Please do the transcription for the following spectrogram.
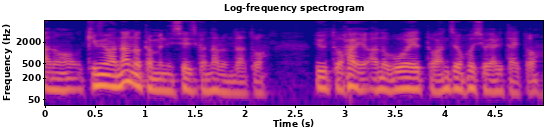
あの「君は何のために政治家になるんだ」と言うと「はいあの防衛と安全保障をやりたいと思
